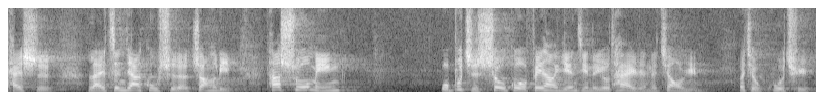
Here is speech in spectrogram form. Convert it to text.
开始来增加故事的张力。他说明，我不只受过非常严谨的犹太人的教育，而且我过去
